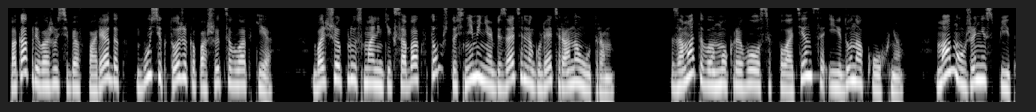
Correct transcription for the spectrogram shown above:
Пока привожу себя в порядок, Бусик тоже копошится в лотке. Большой плюс маленьких собак в том, что с ними не обязательно гулять рано утром. Заматываю мокрые волосы в полотенце и иду на кухню. Мама уже не спит,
